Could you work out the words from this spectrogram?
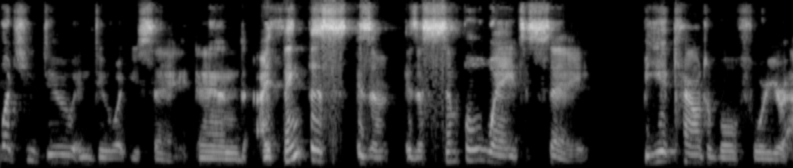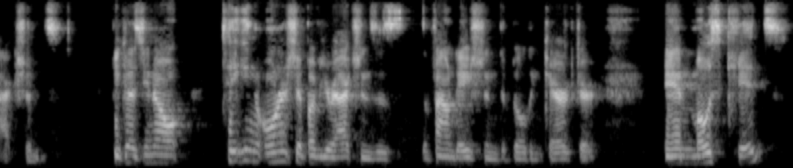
what you do and do what you say. And I think this is a is a simple way to say, be accountable for your actions, because you know, taking ownership of your actions is the foundation to building character. And most kids,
